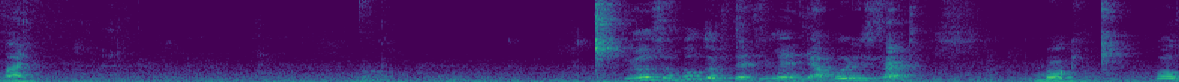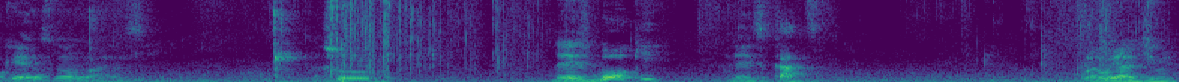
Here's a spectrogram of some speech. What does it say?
Why? You know, some people go to the gym and their body's like, Bulky. okay, it's not nice. So, there is bulky, there is cat. When we are gymming.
